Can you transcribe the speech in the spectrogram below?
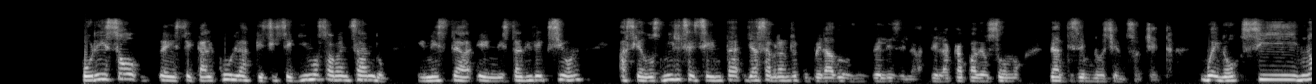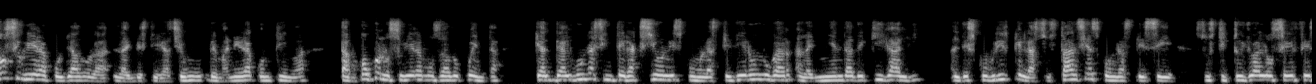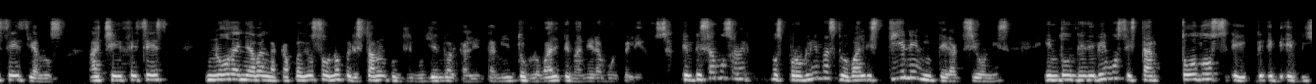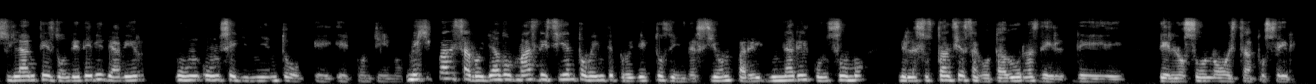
Por eso eh, se calcula que si seguimos avanzando en esta, en esta dirección, hacia 2060 ya se habrán recuperado los niveles de la, de la capa de ozono de antes de 1980. Bueno, si no se hubiera apoyado la, la investigación de manera continua, tampoco nos hubiéramos dado cuenta que de algunas interacciones como las que dieron lugar a la enmienda de Kigali, al descubrir que las sustancias con las que se sustituyó a los CFCs y a los HFCs no dañaban la capa de ozono, pero estaban contribuyendo al calentamiento global de manera muy peligrosa. Empezamos a ver que los problemas globales tienen interacciones en donde debemos estar todos eh, eh, vigilantes, donde debe de haber un, seguimiento eh, continuo. México ha desarrollado más de 120 proyectos de inversión para eliminar el consumo de las sustancias agotadoras del, del ozono estratosférico.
